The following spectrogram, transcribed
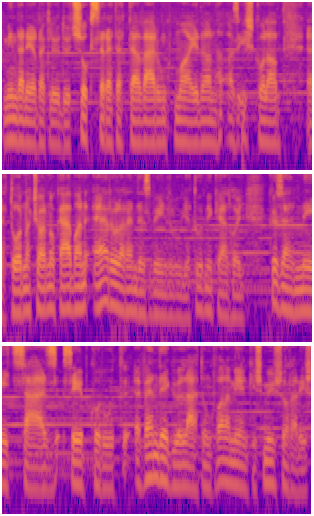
minden érdeklődőt sok szeretettel várunk majdan az iskola tornacsarnokában. Erről a rendezvényről ugye tudni kell, hogy közel 400 szépkorút vendégül látunk valamilyen kis műsorral is,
